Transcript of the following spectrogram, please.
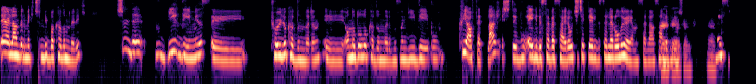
Değerlendirmek için bir bakalım dedik. Şimdi bildiğimiz e, köylü kadınların, e, Anadolu kadınlarımızın giydiği bu kıyafetler, işte bu elbise vesaire, o çiçekli elbiseler oluyor ya mesela, sen evet, de biliyorsun. Evet, evet, evet. Neyse,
